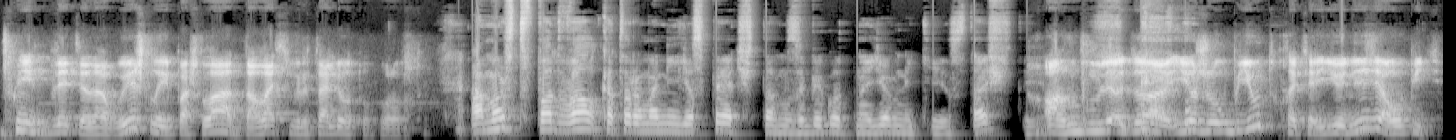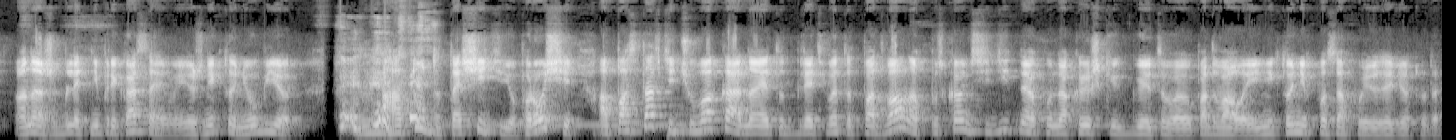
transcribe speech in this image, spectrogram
Нет, блядь, она вышла и пошла, отдалась вертолету просто. А может в подвал, которым они ее спрячут, там забегут наемники и стащат ее? А, ну, блядь, да, ее же убьют, хотя ее нельзя убить. Она же, блядь, неприкасаемая, ее же никто не убьет. А оттуда тащить ее проще. А поставьте чувака на этот, блядь, в этот подвал, нахуй, пускай он сидит нахуй на крышке этого подвала, и никто не в посаху зайдет туда.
